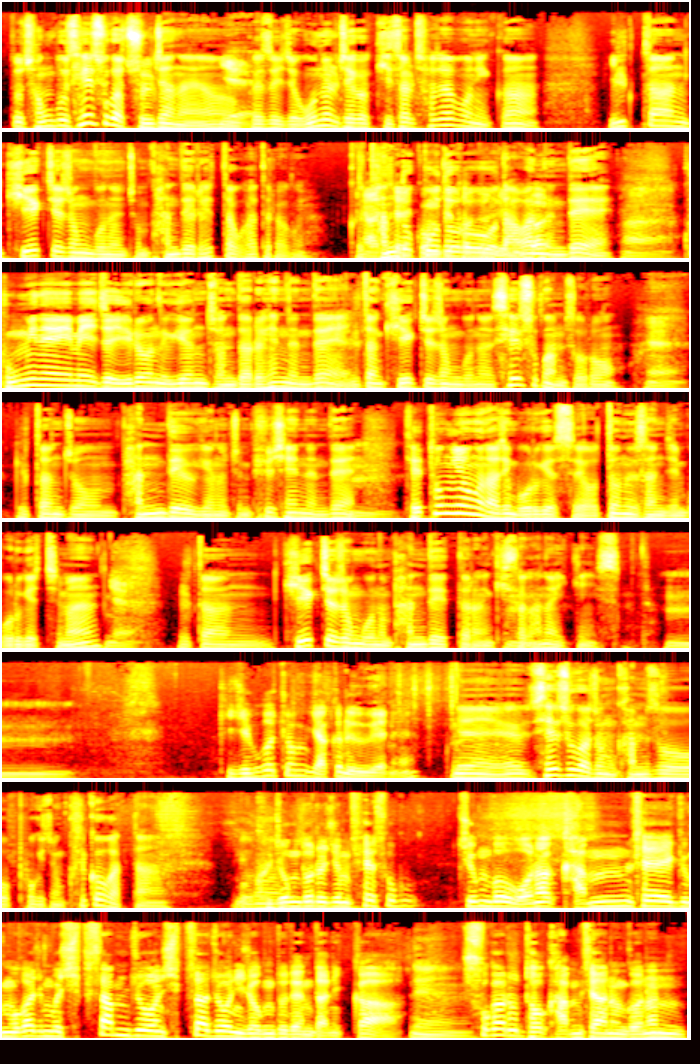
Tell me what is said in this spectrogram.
또 정부 세수가 줄잖아요. 예. 그래서 이제 오늘 제가 기사를 찾아보니까 일단 기획재정부는 좀 반대를 했다고 하더라고요. 그 아, 단독 보도로 나왔는데 아. 국민의힘이 이제 이런 의견 전달을 했는데 예. 일단 기획재정부는 세수 감소로 예. 일단 좀 반대 의견을 좀 표시했는데 음. 대통령은 아직 모르겠어요. 어떤 의사인지 모르겠지만 예. 일단 기획재정부는 반대했다라는 기사가 음. 하나 있긴 있습니다. 음. 기재부가 좀 약간 의외네. 네, 세수가 좀 감소 폭이 좀 클 것 같다. 뭐그 정도로 지금 세수 지금 뭐 워낙 감세 규모가 지금 뭐 13조 원, 14조 원 이 정도 된다니까 네. 추가로 더 감세하는 거는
